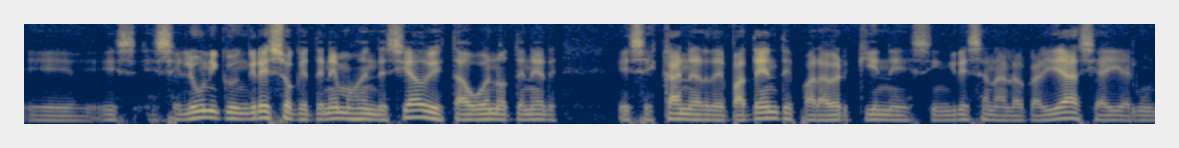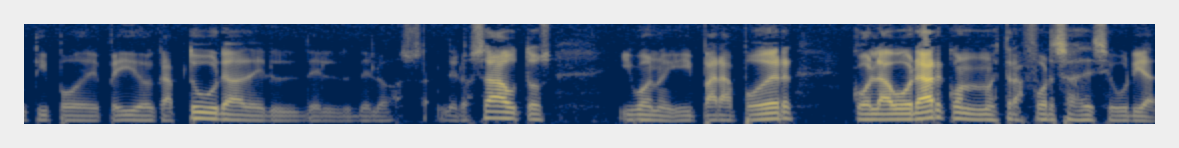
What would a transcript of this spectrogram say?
Es, es, el único ingreso que tenemos en Deseado y está bueno tener ese escáner de patentes para ver quiénes ingresan a la localidad, si hay algún tipo de pedido de captura del, de, los, de los autos y bueno, y para poder colaborar con nuestras fuerzas de seguridad.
